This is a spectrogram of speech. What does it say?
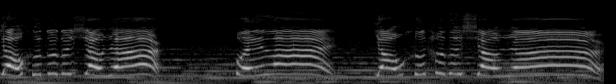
咬核桃的小人儿，回来！咬核桃的小人儿！”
